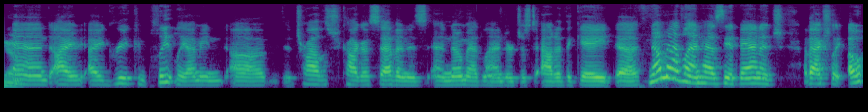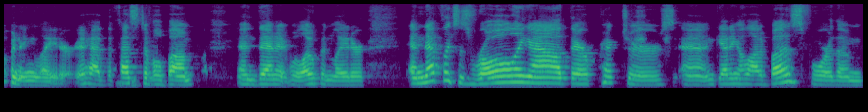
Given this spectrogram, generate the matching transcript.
Yeah. And I, I agree completely. I mean, uh, the Trial of Chicago Seven is and Nomadland are just out of the gate. Uh, Nomadland has the advantage of actually opening later. It had the festival bump, and then it will open later. And Netflix is rolling out their pictures and getting a lot of buzz for them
